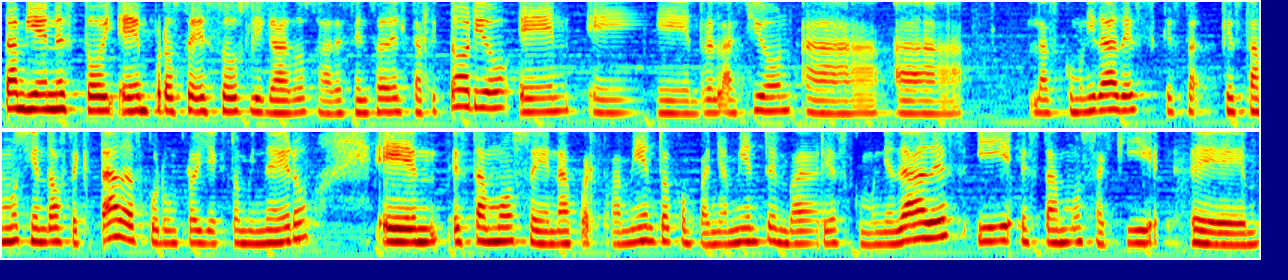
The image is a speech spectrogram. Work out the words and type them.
también estoy en procesos ligados a defensa del territorio en, en relación a, a las comunidades que, está, que, estamos siendo afectadas por un proyecto minero. Estamos en acuerpamiento, acompañamiento en varias comunidades y estamos aquí eh,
